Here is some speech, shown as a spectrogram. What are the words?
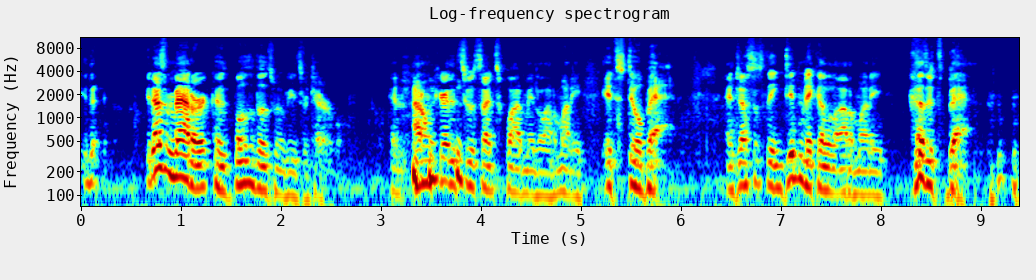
it, it doesn't matter because both of those movies are terrible. And I don't care that Suicide Squad made a lot of money, it's still bad. And Justice League didn't make a lot of money because it's bad.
